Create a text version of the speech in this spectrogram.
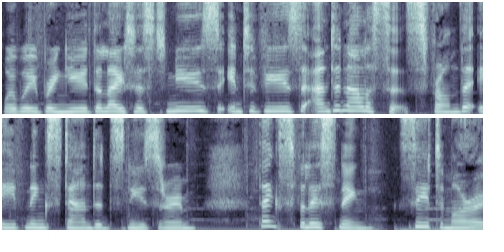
where we bring you the latest news, interviews, and analysis from the Evening Standards newsroom. Thanks for listening. See you tomorrow.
